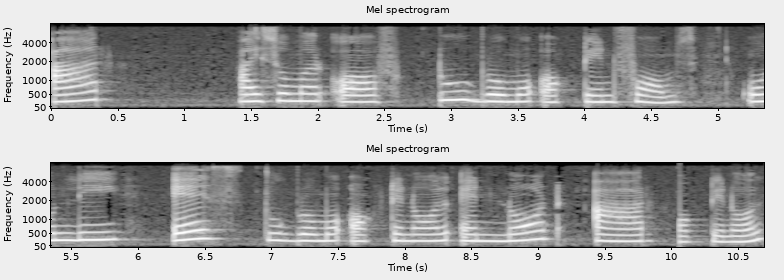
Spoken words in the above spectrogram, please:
R isomer of 2-bromooctane forms only S2-bromooctanol and not R-octanol.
